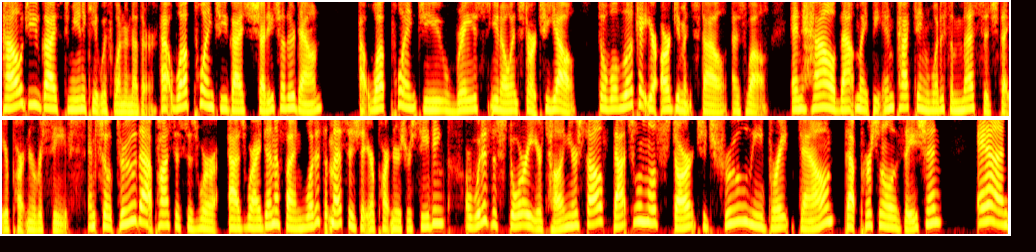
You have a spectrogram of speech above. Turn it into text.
how do you guys communicate with one another? At what point do you guys shut each other down? At what point do you raise, you know, and start to yell? So we'll look at your argument style as well and how that might be impacting what is the message that your partner receives. And so through that process as we're as we're identifying what is the message that your partner is receiving or what is the story you're telling yourself, that's when we'll start to truly break down that personalization and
